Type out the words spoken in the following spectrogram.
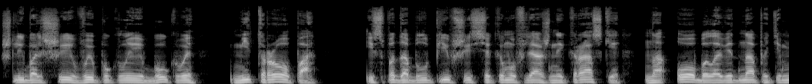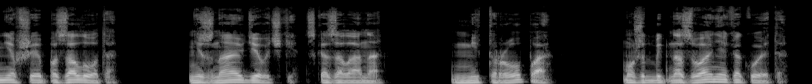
шли большие выпуклые буквы «Митропа». Из-под облупившейся камуфляжной краски на «О» была видна потемневшая позолота. «Не знаю, девочки», — сказала она. «Митропа? Может быть, название какое-то?»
